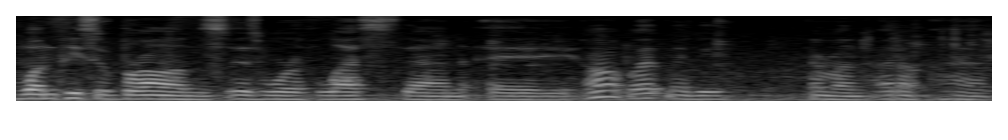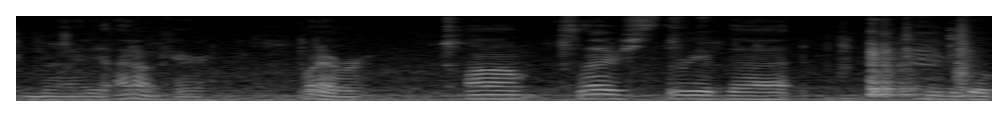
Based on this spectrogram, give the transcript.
one piece of bronze is worth less than a, oh, what, maybe, never mind, I don't, I have no idea, I don't care. Whatever. Um, so there's three of that. Need to go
